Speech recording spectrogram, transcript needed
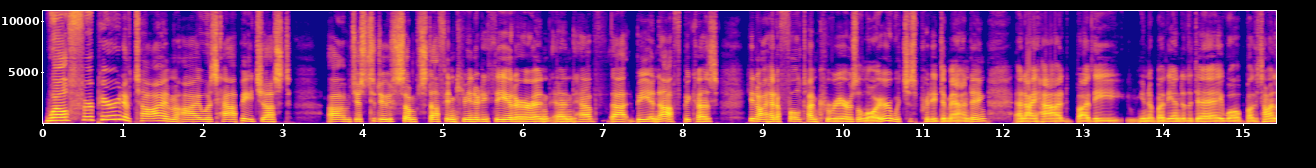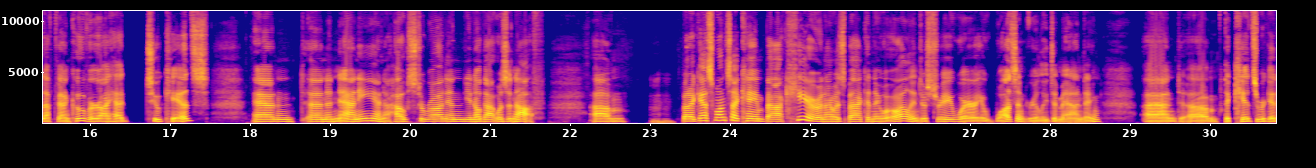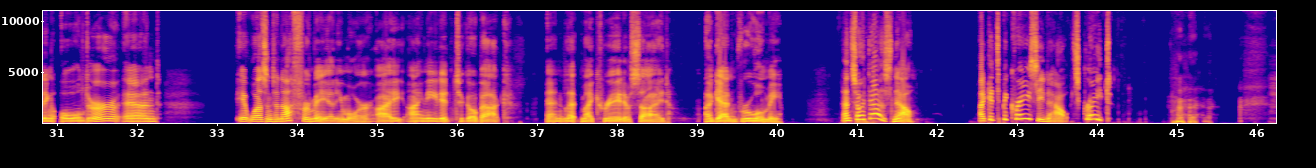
Well, for a period of time, I was happy just um, just to do some stuff in community theater and and have that be enough because you know I had a full time career as a lawyer, which is pretty demanding, and I had by the you know by the end of the day, well, by the time I left Vancouver, I had two kids, and and a nanny and a house to run, and you know that was enough. Um, mm-hmm. but I guess once I came back here and I was back in the oil industry where it wasn't really demanding, and um, the kids were getting older, and it wasn't enough for me anymore. I, I needed to go back and let my creative side again rule me. And so it does now. I get to be crazy now. It's great.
